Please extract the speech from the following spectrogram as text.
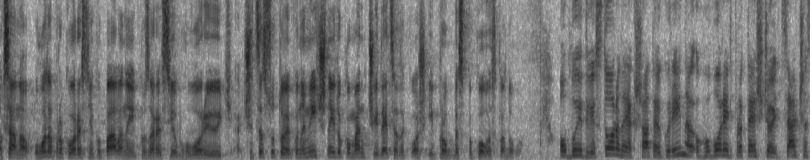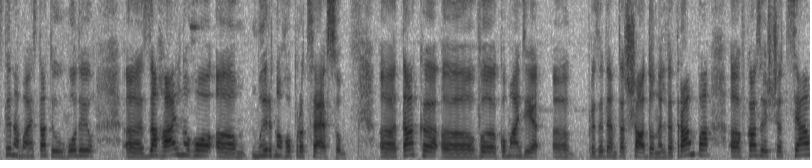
Оксано, угода про корисні копалини, яку зараз всі обговорюють, чи це суто економічний документ, чи йдеться також і про безпекову складову? Обидві сторони, як США та Україна, говорять про те, що ця частина має стати угодою е, загального е, мирного процесу. Е, так, в команді президента США Дональда Трампа вказує, що ця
